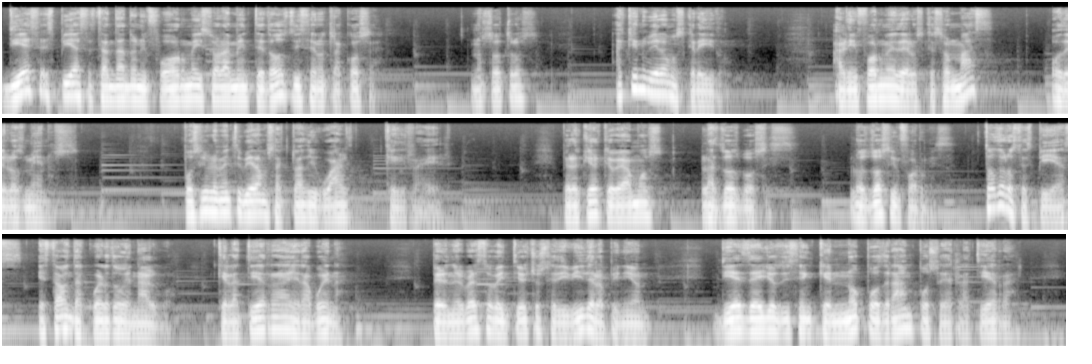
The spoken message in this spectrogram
Diez espías están dando un informe y solamente dos dicen otra cosa. Nosotros, ¿a quién hubiéramos creído? ¿Al informe de los que son más o de los menos? Posiblemente hubiéramos actuado igual que Israel. Pero quiero que veamos las dos voces, los dos informes. Todos los espías estaban de acuerdo en algo, que la tierra era buena. Pero en el verso 28 se divide la opinión. Diez de ellos dicen que no podrán poseer la tierra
